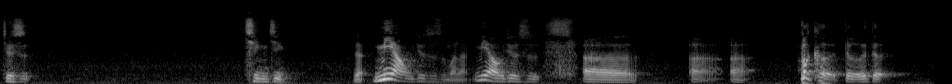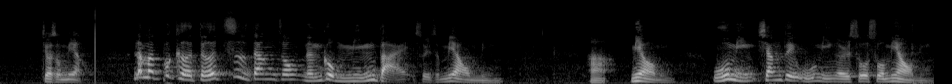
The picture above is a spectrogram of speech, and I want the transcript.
就是清净妙就是什么呢？妙就是呃呃呃不可得的，叫做妙。那么不可得智当中能够明白，所以是妙明，啊妙明，无明相对无明而说说妙明，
